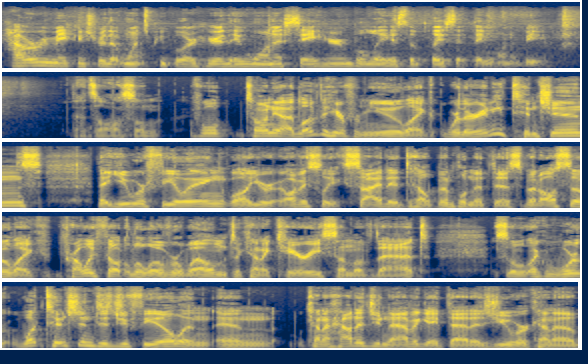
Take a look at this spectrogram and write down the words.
how are we making sure that once people are here, they want to stay here and Belay is the place that they want to be? That's awesome. Well, Tonya, I'd love to hear from you. Like, were there any tensions that you were feeling while you're obviously excited to help implement this, but also like probably felt a little overwhelmed to kind of carry some of that? So, like, were, what tension did you feel, and and kind of how did you navigate that as you were kind of,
